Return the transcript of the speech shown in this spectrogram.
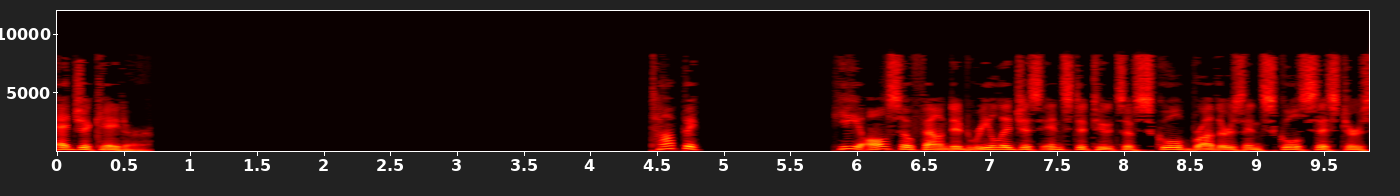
Educator He also founded religious institutes of school brothers and school sisters,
